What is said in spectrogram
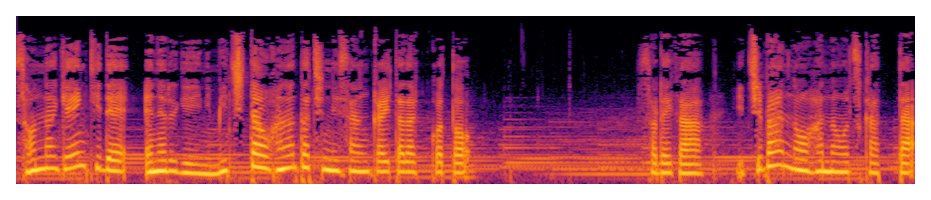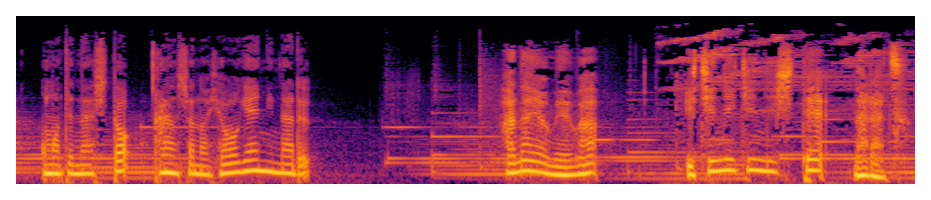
そんな元気でエネルギーに満ちたお花たちに参加いただくこと。それが一番のお花を使ったおもてなしと感謝の表現になる。花嫁は一日にしてならず。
